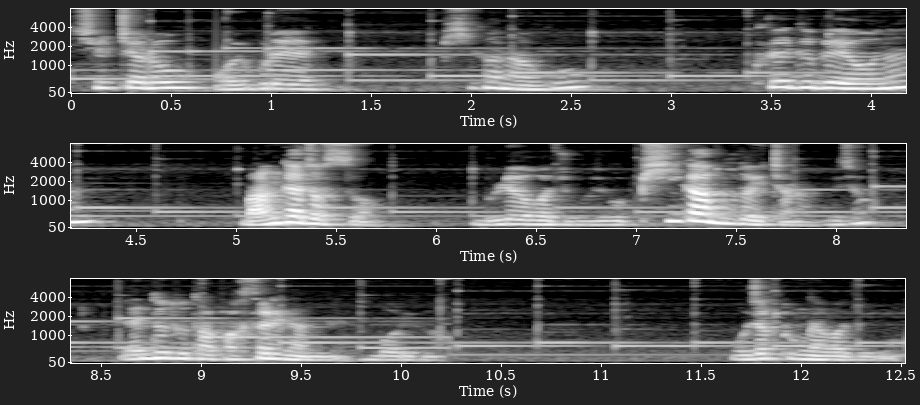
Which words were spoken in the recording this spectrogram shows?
실제로 얼굴에 피가 나고 프레드 베어는 망가졌어. 물려가지고. 그리고 피가 묻어 있잖아. 그죠? 랜드도 다 박살이 났네 머리가. 오작동 나가지고.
